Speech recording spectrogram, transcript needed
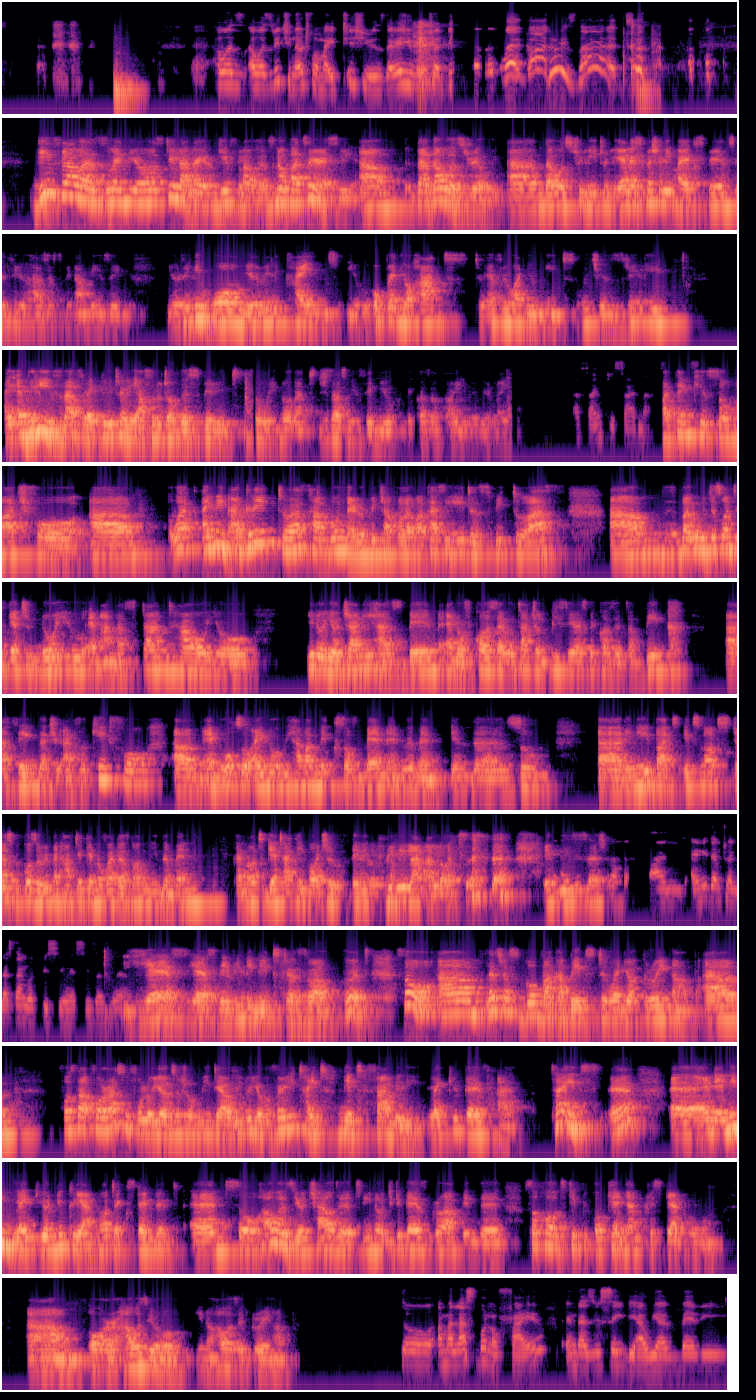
I was I was reaching out for my tissues. The way you introduced, I'm like, my God, who is that? give flowers when you're still alive give flowers. No but seriously um that that was real. Um that was truly truly and especially my experience with you has just been amazing. You're really warm you're really kind you open your heart to everyone you meet which is really I, I believe that's like literally a fruit of the spirit. So we know that jesus lives in you because of how you live your life. But thank you so much for, um, what I mean, agreeing to us, humble Nairobi Chapel Embakasi to speak to us. Um, but we just want to get to know you and understand how your, you know, your journey has been. And of course, I will touch on PCS because it's a big uh, thing that you advocate for. Um, and also, I know we have a mix of men and women in the Zoom uh, but it's not just because the women have taken over does not mean the men cannot get a thing or two. They will really learn a lot in this session. And I need them to understand what PCOS is as well. Yes, yes, they really need to as well. Good. So um, let's just go back a bit to when you're growing up. Um, for, for us who follow you on social media, we know you have a very tight knit family. Like you guys are tight. Eh? Uh, and I mean like your nuclear, not extended. And so how was your childhood? You know, did you guys grow up in the so-called typical Kenyan Christian home? Um, or how was your, you know, how was it growing up? So I'm a last born of five. And as you said, yeah, we are very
